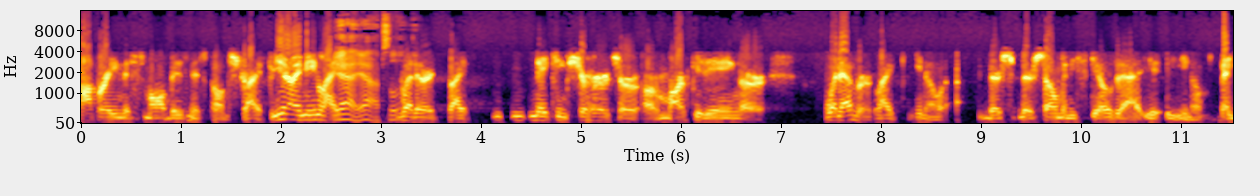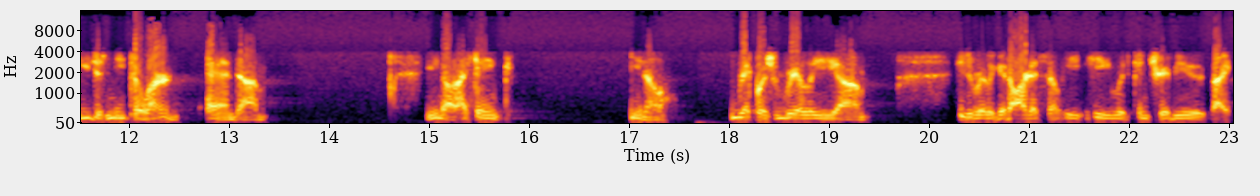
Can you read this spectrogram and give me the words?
operating this small business called Strife. You know what I mean? Like yeah, yeah, absolutely. Whether it's like making shirts or, or marketing or whatever, like you know, there's there's so many skills that you, you know that you just need to learn, and um, you know, I think you know, Rick was really um, he's a really good artist, so he he would contribute like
